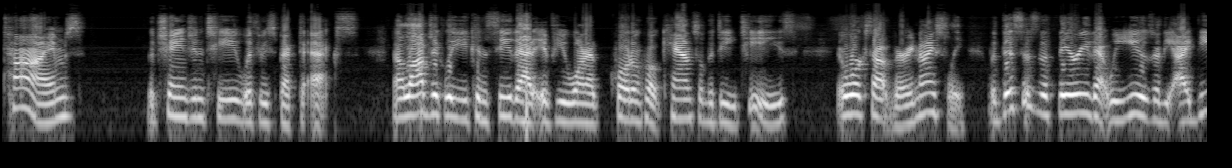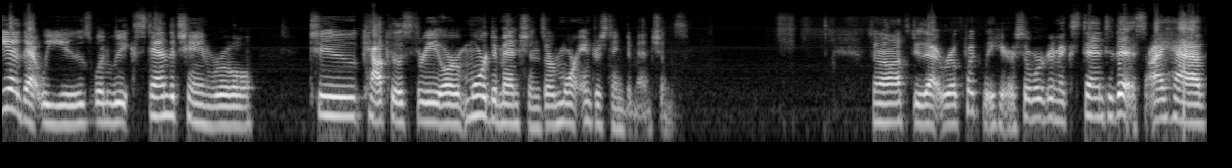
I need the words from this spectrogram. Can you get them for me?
times the change in t with respect to x. Now logically you can see that if you want to quote unquote cancel the dt's, it works out very nicely. But this is the theory that we use or the idea that we use when we extend the chain rule to calculus 3 or more dimensions or more interesting dimensions. So now let's do that real quickly here. So we're going to extend to this. I have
